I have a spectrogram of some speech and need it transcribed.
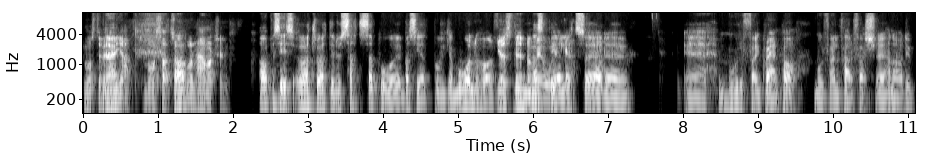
du måste Nej. välja. Vad satsar Ja. du på den här matchen? ja, precis. Och jag tror att det du satsar på är baserat på vilka mål du har. För Just att det, de vinna är olika. spelet så är det eh, morfar, grandpa, morfar eller farfars, eh, han har typ,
